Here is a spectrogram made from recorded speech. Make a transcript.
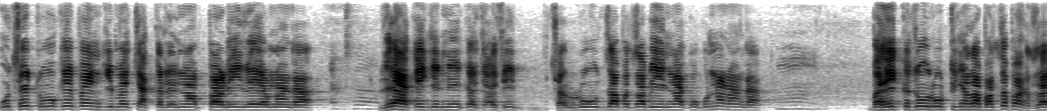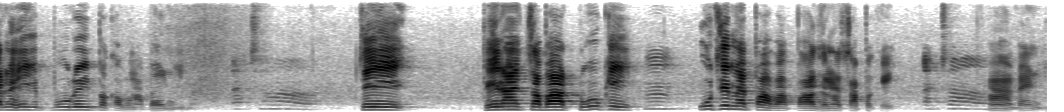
ਉੱਥੇ ਟੂ ਕੇ ਭੈਣ ਜੀ ਮੈਂ ਚੱਕ ਲੈਣਾ ਪਾਣੀ ਲੈ ਆਉਣਾਗਾ। ਲਿਆ ਕੇ ਜਿੰਨੇ ਕੁ ਅਸੀਂ ਸ- ਰੋਜ਼ ਦਾ ਪਤਾ ਵੀ ਇੰਨਾ ਕੁ ਗੁੰਨਣਾਗਾ। ਬਸ ਇੱਕ ਦੋ ਰੋਟੀਆਂ ਦਾ ਵੱਧ ਪਕਦਾ ਨਹੀਂ ਪੂਰੇ ਹੀ ਪਕਾਉਣਾ ਭੈਣ ਜੀ ਮੈਂ ਅੱਛਾ। ਤੇ ਫਿਰ ਐ ਤਵਾ ਟੂ ਕੇ ਉਤੇ ਮੈਂ ਪਾਵਾ ਪਾ ਦੇਣਾ ਸੱਪ ਕੇ। ਅੱਛਾ। ਹਾਂ ਭੈਣ ਜੀ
